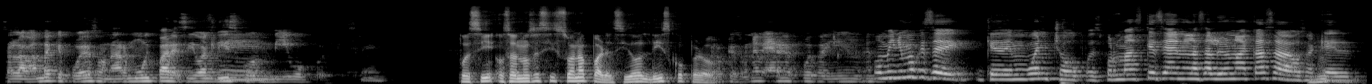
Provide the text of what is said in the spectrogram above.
O sea, la banda que puede sonar muy parecido al disco en vivo, pues. Sí. Pues sí, o sea, no sé si suena parecido al disco, pero... Pero que suene vergas, pues ahí. O mínimo que se quede en buen show, pues, por más que sea en la sala de una casa, o sea, que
